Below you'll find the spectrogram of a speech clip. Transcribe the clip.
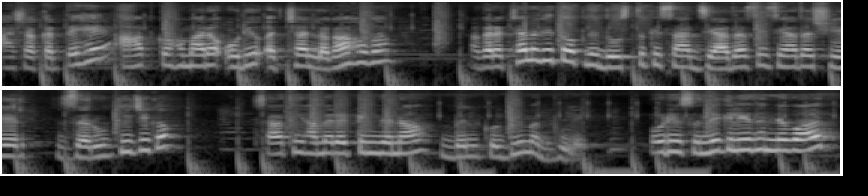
आशा करते हैं आपको हमारा ऑडियो अच्छा लगा होगा। अगर अच्छा लगे तो अपने दोस्तों के साथ ज़्यादा से ज़्यादा शेयर ज़रूर कीजिएगा। साथ ही हमें रेटिंग देना बिल्कुल भी मत भूलें। ऑडियो सुनने के लिए धन्यवाद।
